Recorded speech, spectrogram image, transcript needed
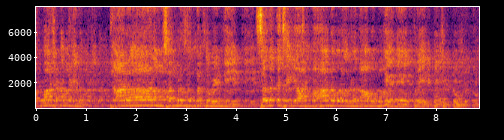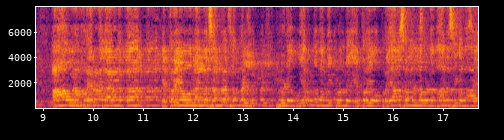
സംഭാഷണങ്ങളിലും ധാരാളം സംരംഭങ്ങൾക്ക് വേണ്ടി സദക്ക ചെയ്യാൻ മഹാനവറുകളുടെ നാവ് മുഖേന പ്രേരിപ്പിച്ചിട്ടുണ്ട്. ആ ഒരു പ്രേരണ കാരണത്താൽ എത്രയോ നല്ല സംരംഭങ്ങൾ ഇവിടെ ഉയർന്നു വന്നിട്ടുണ്ട്. എത്രയോ പ്രയാസമുള്ളവരുടെ മാനസികമായ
